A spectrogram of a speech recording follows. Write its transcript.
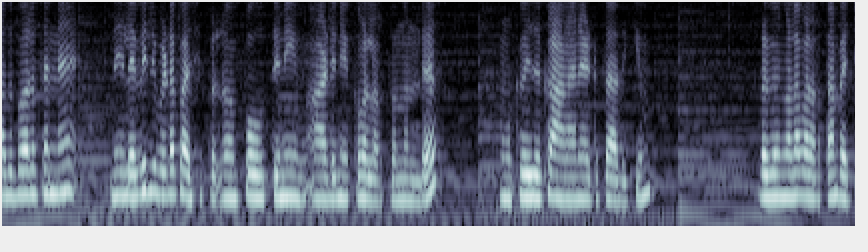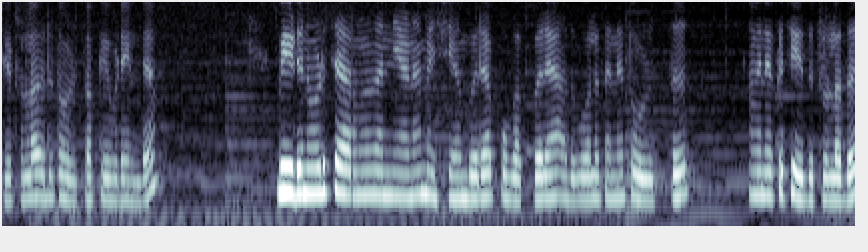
അതുപോലെ തന്നെ നിലവിൽ ഇവിടെ പശുക്കൾ പോത്തിനെയും ആടിനെയൊക്കെ വളർത്തുന്നുണ്ട്. നമുക്ക് ഇത് കാണാനായിട്ട് സാധിക്കും. മൃഗങ്ങളെ വളർത്താൻ പറ്റിയിട്ടുള്ള ഒരു തൊഴുത്തൊക്കെ ഇവിടെ ഉണ്ട്. വീടിനോട് ചേർന്ന് തന്നെയാണ് മെഷ്യാമ്പുര പുകപ്പുര അതുപോലെ തന്നെ തൊഴുത്ത് അങ്ങനെയൊക്കെ ചെയ്തിട്ടുള്ളത്.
